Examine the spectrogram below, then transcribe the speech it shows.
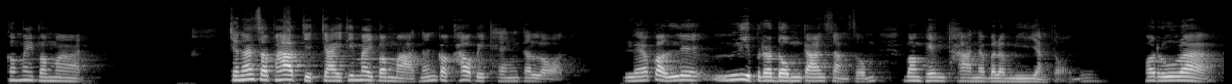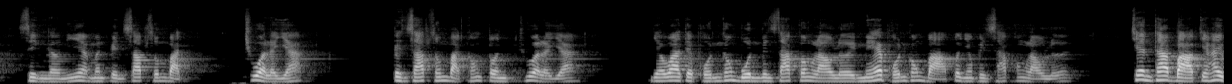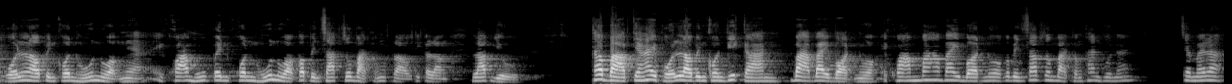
ก็ไม่ประมาท ฉะนั้นสภาพจิตใจที่ไม่ประมาทนั้นก็เข้าไปแทงตลอด แล้วก็รีบระดมการสั่งสมบำเพ็ญทานบารมีอย่างต่อเนื่องเพราะรู้ว่าสิ่งเหล่านี้มันเป็นทรัพย์สมบัติชั่วระยะ เป็นทรัพย์สมบัติของตนชั่วระยะอย่าว่าแต่ผลของบุญเป็นทรัพย์ของเราเลย แม้ผลของบาปก็ยังเป็นทรัพย์ของเราเลย เช่นถ้าบาปจะให้ผลเราเป็นคนหูหนวกเนี่ยไอ้ความหูเป็นคนหูหนวกก็เป็นทรัพย์สมบัติของเราที่กำลังรับอยู่ ถ้าบาปจะให้ผลเราเป็นคนพิการ บ้าใบบอดหนวกไอ้ความบ้าใบบอดหนวกก็เป็นทรัพย์สมบัติของท่านผู้นั้นใช่ไหมล่ะ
